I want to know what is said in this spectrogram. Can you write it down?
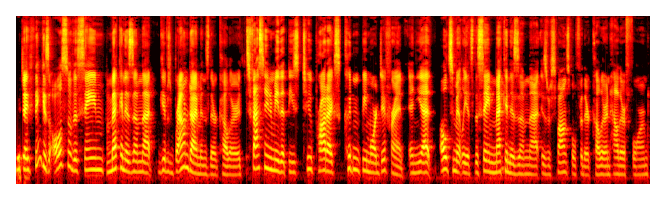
which I think is also the same mechanism that gives brown diamonds their color. It's fascinating to me that these two products couldn't be more different. And yet, ultimately, it's the same mechanism that is responsible for their color and how they're formed.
